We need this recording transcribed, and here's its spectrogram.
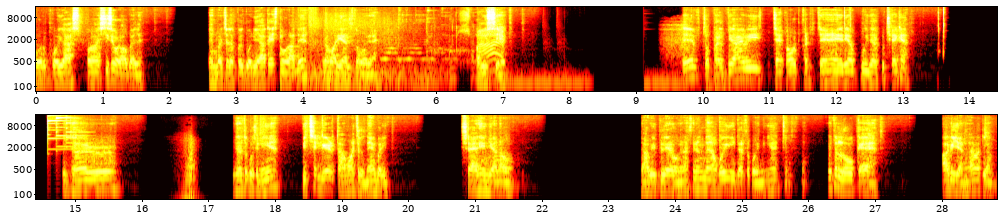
और कोई आसपास इसे उड़ाओ पहले। कहीं बचा कोई गोली आके इसमें उड़ा दे फिर हमारी हेल्थ कम हो जाए। अभी सेफ़ सेव तो कर दिया है अभी चेकआउट करते हैं एरिया को इधर कुछ है क्या? इधर इधर तो कुछ नहीं है। पीछे गेट था वहाँ चलते हैं बारी। शायद ही जाना हो। यहाँ भी प्लेयर होंगे ना फिर अंदर यहाँ कोई इधर तो कोई नहीं है। ये तो लोक है। आगे जाना है मतलब।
